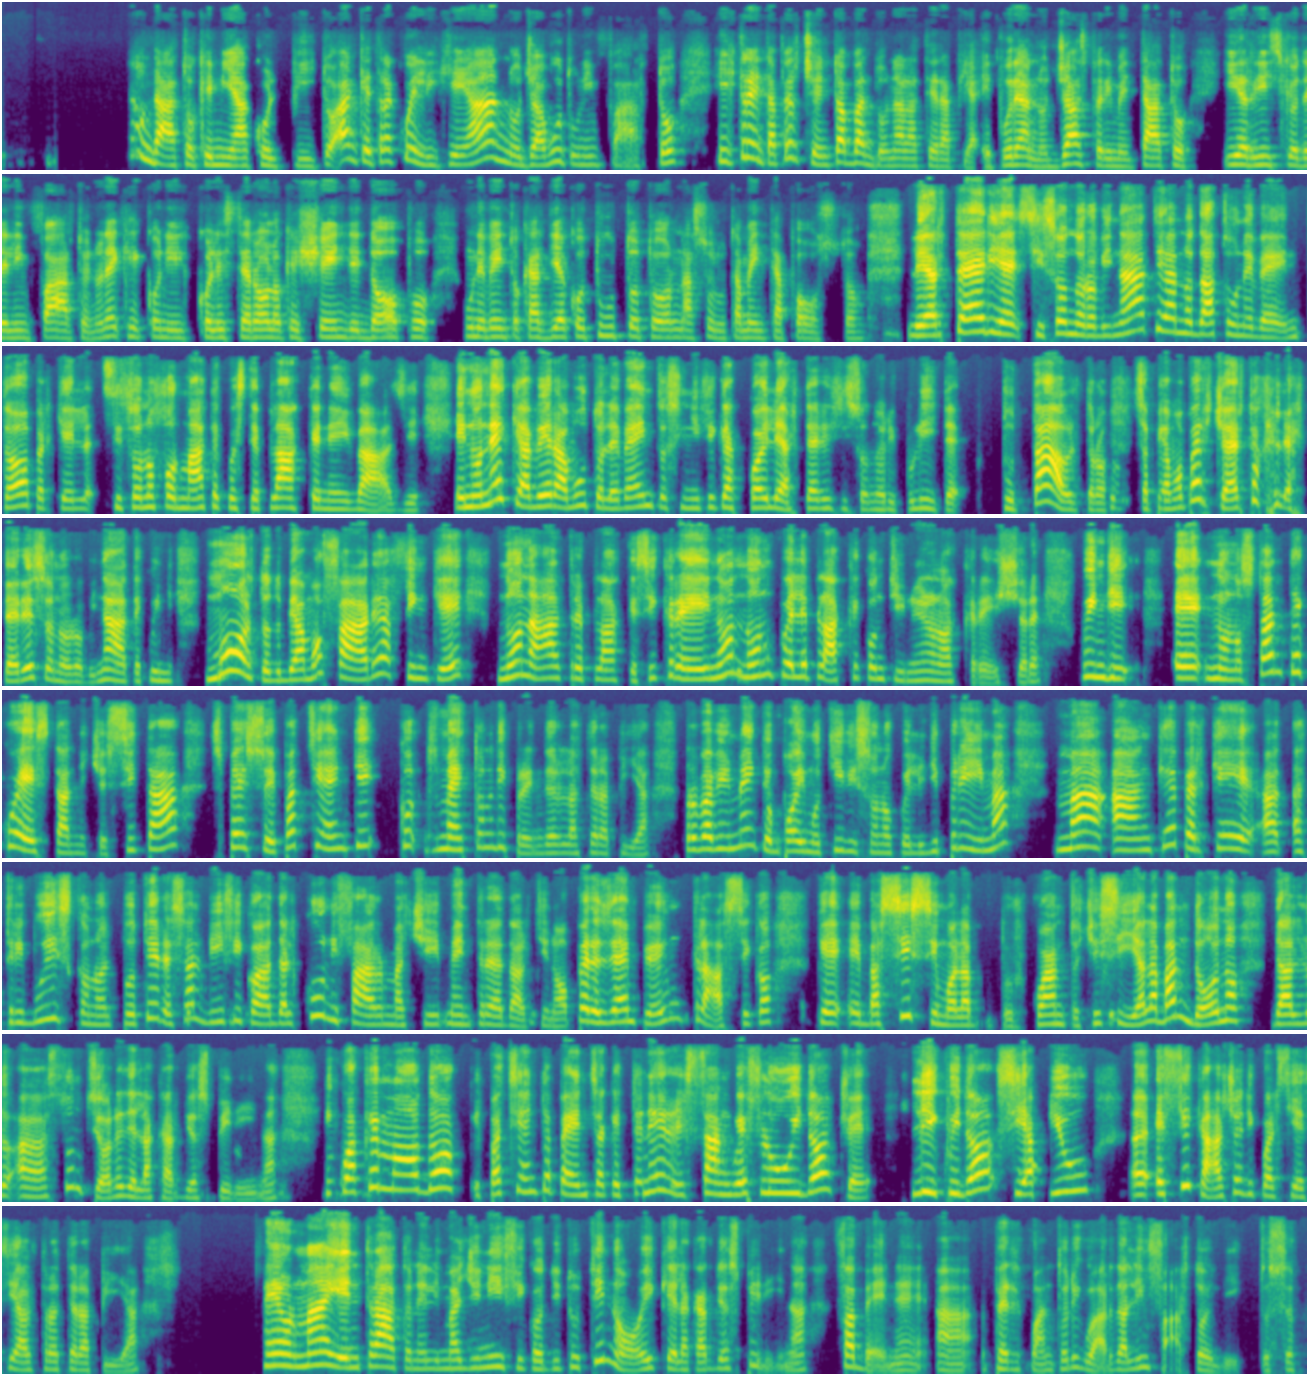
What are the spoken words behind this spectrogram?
Un dato che mi ha colpito, anche tra quelli che hanno già avuto un infarto, il 30% abbandona la terapia, eppure hanno già sperimentato il rischio dell'infarto e non è che con il colesterolo che scende dopo un evento cardiaco tutto torna assolutamente a posto. Le arterie si sono rovinate e hanno dato un evento perché si sono formate queste placche nei vasi. E non è che aver avuto l'evento significa che poi le arterie si sono ripulite tutt'altro. Sappiamo per certo che le arterie sono rovinate, quindi molto dobbiamo fare affinché non altre placche si creino, non quelle placche continuino a crescere. Quindi, eh, nonostante questa necessità, spesso i pazienti smettono di prendere la terapia. Probabilmente un po' i motivi sono quelli di prima, ma anche perché attribuiscono il potere salvifico ad alcuni farmaci mentre ad altri no. Per esempio è un classico che è bassissimo, la, per quanto ci sia, l'abbandono dall'assunzione della cardioaspirina. In qualche modo il paziente pensa che tenere il sangue fluido, cioè liquido, sia più eh, efficace di qualsiasi altra terapia è ormai entrato nell'immaginifico di tutti noi che la cardioaspirina fa bene a, per quanto riguarda l'infarto e l'ictus.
